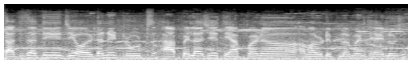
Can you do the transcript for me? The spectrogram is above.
સાથે સાથે જે ઓલ્ટરનેટ રૂટ્સ આપેલા છે, ત્યાં પણ અમારું ડિપ્લોયમેન્ટ થયેલું છે.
